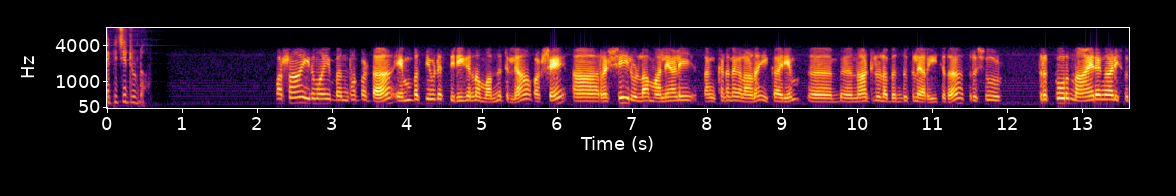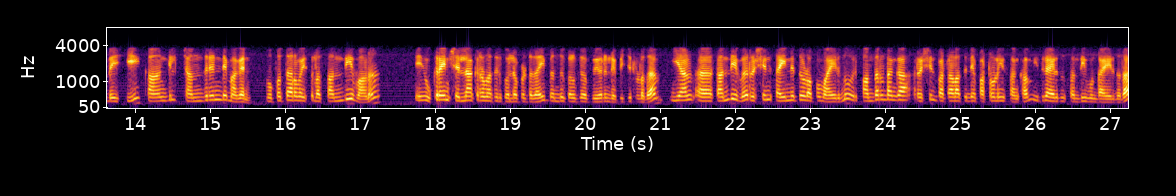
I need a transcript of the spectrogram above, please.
ലഭിച്ചിട്ടുണ്ടോ? പക്ഷേ ഇതുമായി ബന്ധപ്പെട്ട എംബസിയുടെ സ്ഥിരീകരണം വന്നിട്ടില്ല. പക്ഷേ റഷ്യയിലുള്ള മലയാളി സംഘടനകളാണ് ഇക്കാര്യം നാട്ടിലുള്ള ബന്ധുക്കളെ അറിയിച്ചത്. തൃശൂർ തൃക്കൂർ നായരങ്ങാടി സ്വദേശി കാങ്കിൽ ചന്ദ്രന്റെ മകൻ മുപ്പത്തി ആറ് വയസ്സുള്ള സന്ദീപാണ്. ഉക്രൈൻ ഷെല്ലാക്രമണത്തിൽ കൊല്ലപ്പെട്ടതായി ബന്ധുക്കൾക്ക് വിവരം ലഭിച്ചിട്ടുള്ളത്. ഇയാൾ സന്ദീപ് റഷ്യൻ സൈന്യത്തോടൊപ്പമായിരുന്നു. ഒരു പന്ത്രണ്ടംഗ റഷ്യൻ പട്ടാളത്തിന്റെ പട്രോളിംഗ് സംഘം ഇതിലായിരുന്നു സന്ദീപ് ഉണ്ടായിരുന്നത്.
